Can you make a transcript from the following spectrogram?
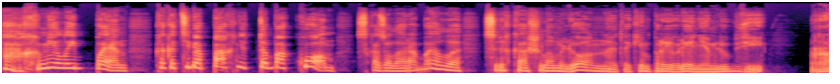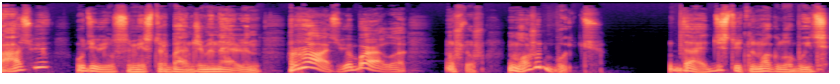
«Ах, милый Бен, как от тебя пахнет табаком!» — сказала Арабелла, слегка ошеломленная таким проявлением любви. «Разве?» — удивился мистер Бенджамин Эллен. «Разве, Белла? Ну что ж, может быть». Да, это действительно могло быть,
